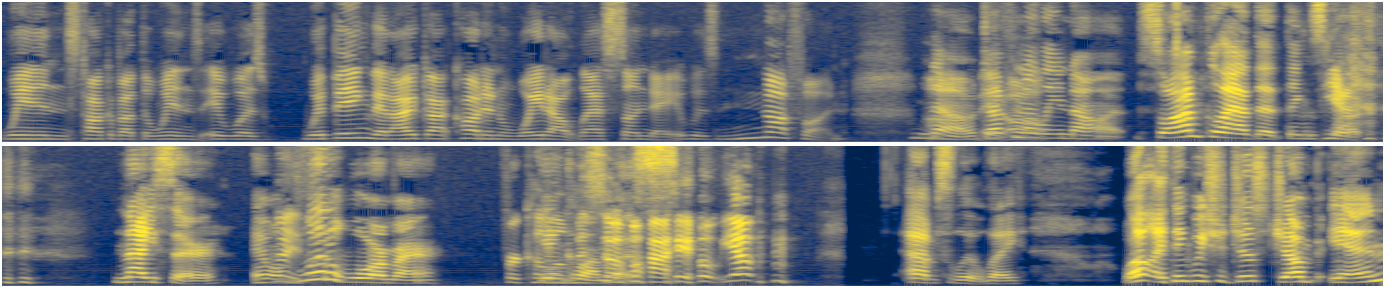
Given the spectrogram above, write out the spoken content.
winds talk about the winds it was whipping that i got caught in a whiteout last sunday. It was not fun No, Um, definitely not. So I'm glad that things yeah look nicer and Nice. a little warmer. for columbus, Columbus. ohio yep Absolutely. Well, I think we should just jump in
